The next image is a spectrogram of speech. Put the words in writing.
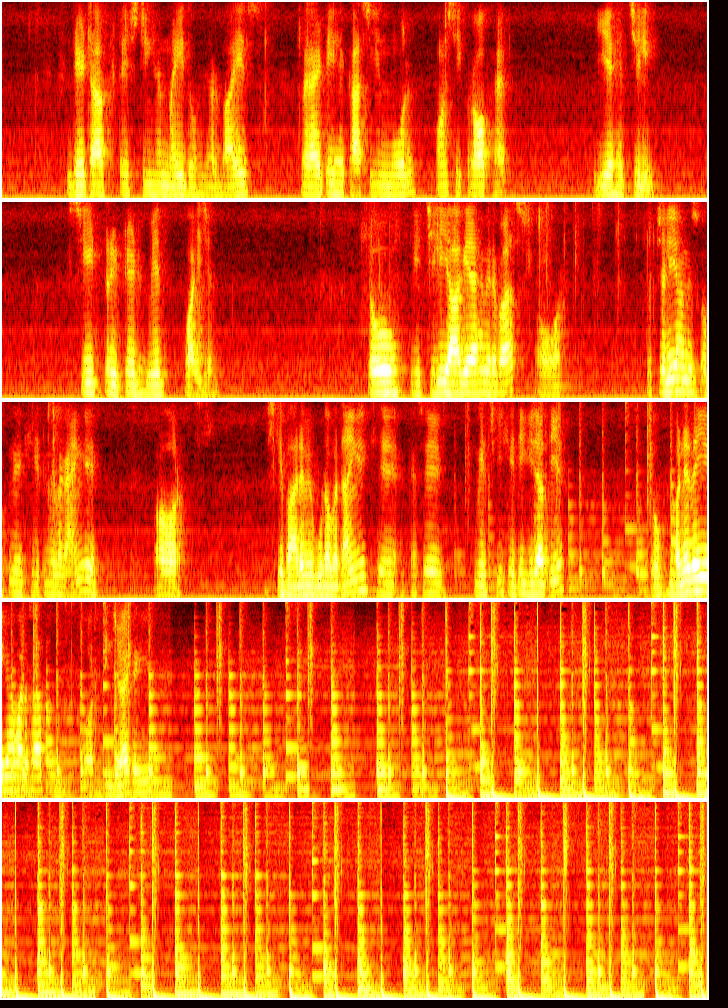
डेट ऑफ़ टेस्टिंग है मई 2022 वैरायटी है काशी अनमोल। कौन सी क्रॉप है? ये है chilli. Seed treated with poison तो ये चिली आ गया है मेरे पास और तो चलिए हम इसको अपने खेत में लगाएँगे और इसके बारे में पूरा बताएँगे कि कैसे मिर्च की खेती की जाती है। तो बने रहिएगा हमारे साथ और इन्जॉय करिए।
